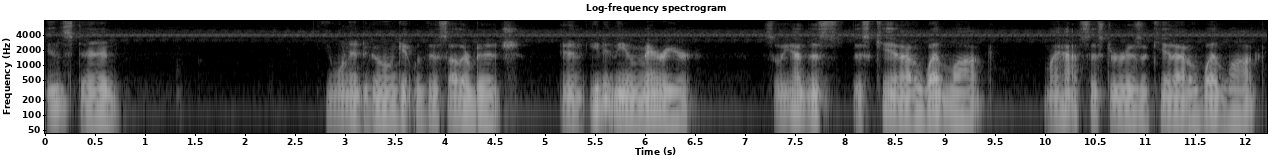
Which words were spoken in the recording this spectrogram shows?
Instead, he wanted to go and get with this other bitch, and he didn't even marry her. So he had this this kid out of wedlock. My half sister is a kid out of wedlock,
